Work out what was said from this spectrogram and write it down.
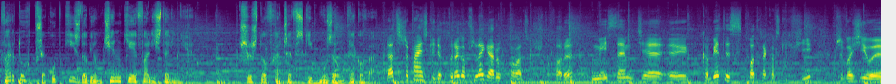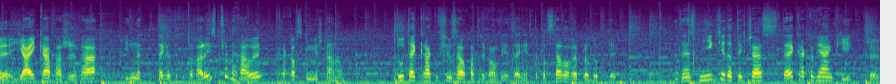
Fartuch przekupki zdobią cienkie, faliste linie. Krzysztof Haczewski, Muzeum Krakowa. Plac Szczepański, do którego przylega ruch Pałacu Krzysztofory, miejscem, gdzie y, kobiety z podkrakowskich wsi przywoziły jajka, warzywa, inne tego typu towary i sprzedawały krakowskim mieszczanom. Tutaj Kraków się zaopatrywał w jedzenie, w te podstawowe produkty. Natomiast nigdzie dotychczas te krakowianki, czy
